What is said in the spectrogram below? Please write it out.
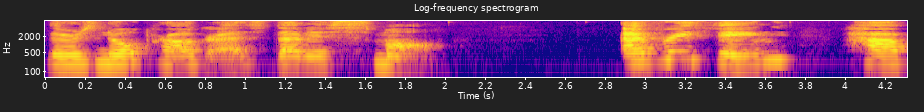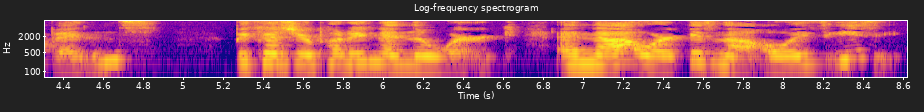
there is no progress that is small. Everything happens because you're putting in the work, and that work is not always easy.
